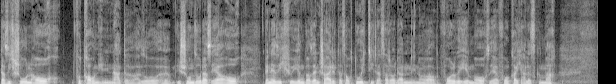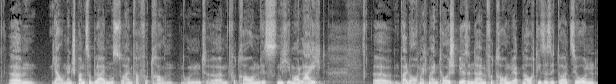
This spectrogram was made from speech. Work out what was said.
dass ich schon auch Vertrauen in ihn hatte. Also äh, ist schon so, dass er auch, wenn er sich für irgendwas entscheidet, das auch durchzieht. Das hat er dann in einer Folge eben auch sehr erfolgreich alles gemacht. Ähm, ja, um entspannt zu bleiben, musst du einfach vertrauen. Und ähm, Vertrauen ist nicht immer leicht, äh, weil du auch manchmal enttäuscht wirst in deinem Vertrauen. Wir hatten auch diese Situation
